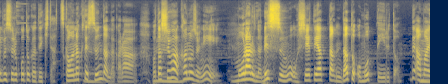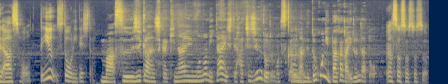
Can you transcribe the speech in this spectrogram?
ーブすることができた使わなくて済んだんだから、私は彼女にモラルなレッスンを教えてやったんだと思っていると。で、甘いでアースホーっていうストーリーでした。まあ数時間しか着ないものに対して80ドルも使うなんでどこにバカがいるんだと、あ、そうそうそうそう。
